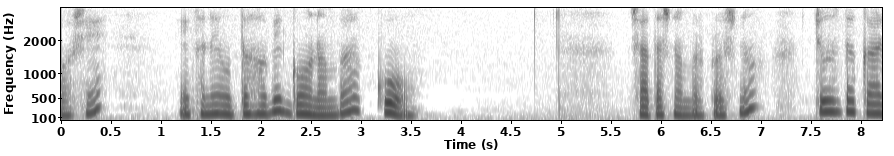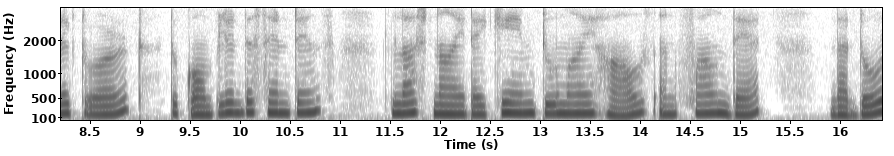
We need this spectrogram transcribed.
বসে এখানে উত্তর হবে গ নাম্বার কো সাতাশ নম্বর প্রশ্ন choose the correct word to complete the sentence last night I came to my house and found that the door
